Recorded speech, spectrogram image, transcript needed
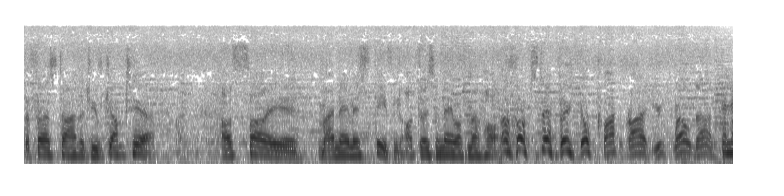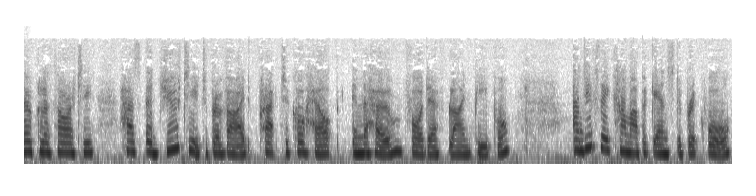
the first time that you've jumped here. Oh, sorry. My name is Stephen. Otto is the name of my horse. Oh, Stephen, you're quite right. You well done. The local authority has a duty to provide practical help in the home for deaf-blind people. And if they come up against a brick wall,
